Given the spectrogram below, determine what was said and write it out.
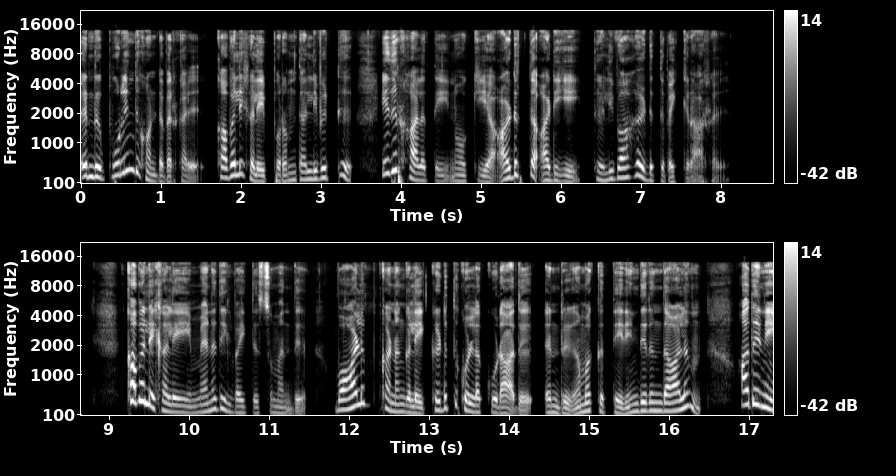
என்று புரிந்து கொண்டவர்கள் கவலைகளை புறம் தள்ளிவிட்டு எதிர்காலத்தை நோக்கிய அடுத்த அடியை தெளிவாக எடுத்து வைக்கிறார்கள். கவலைகளை மனதில் வைத்து சுமந்து வாழும் கணங்களை கெடுத்து கொள்ளக்கூடாது என்று எமக்கு தெரிந்திருந்தாலும் அதனை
